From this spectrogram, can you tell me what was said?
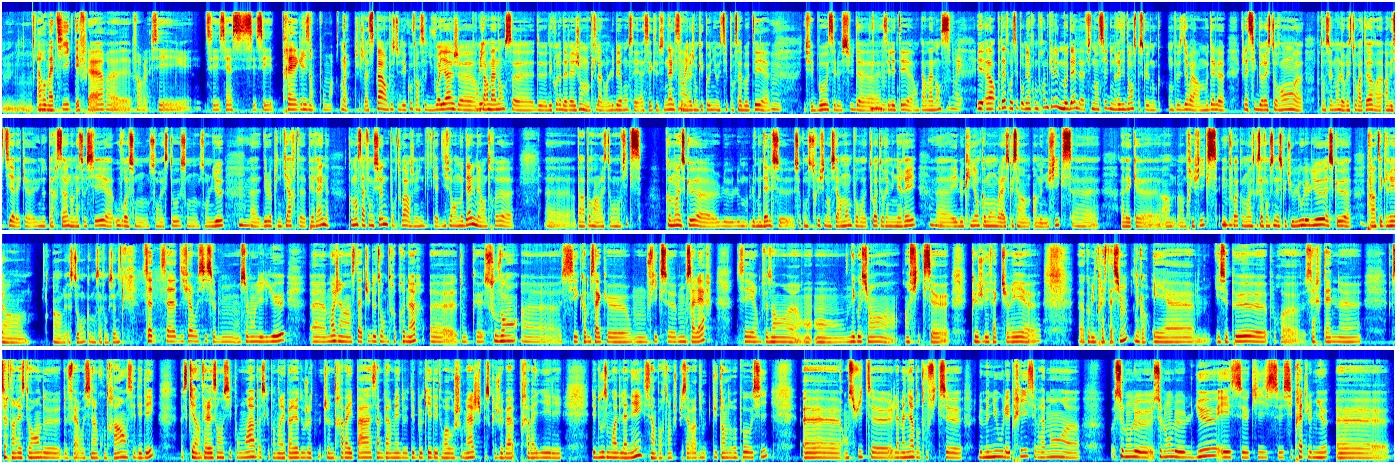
aromatiques, des fleurs. Enfin voilà, c'est c'est c'est c'est très grisant pour moi. Ouais, tu te lasses pas. En plus, tu découvres. Enfin, c'est du voyage euh, en permanence euh, de découvrir des régions. En plus, là, dans le Luberon, c'est assez exceptionnel. C'est une région qui est connue aussi pour sa beauté. Euh, mm il fait beau, c'est le sud, euh, mhm. c'est l'été euh, en permanence. Ouais. Et alors peut-être aussi pour bien comprendre quel est le modèle financier d'une résidence? Parce que donc on peut se dire voilà un modèle euh, classique de restaurant potentiellement le restaurateur investit avec une autre personne un associé ouvre son son resto son son lieu mhm. développe une carte pérenne comment ça fonctionne pour toi? Alors j'imagine peut-être qu'il y a différents modèles mais entre par rapport à un restaurant fixe Comment est-ce que euh, le, le, le, modèle se, se, construit financièrement pour euh, toi te rémunérer mhm. euh, et le client comment voilà est-ce que c'est un, un, menu fixe avec un, un, prix fixe? Et mhm. toi comment est-ce que ça fonctionne? Est-ce que tu loues le lieu? Est-ce que tu as intégré un, un restaurant? Comment ça fonctionne? Ça, ça diffère aussi selon selon les lieux. Euh, moi, j'ai un statut d'auto-entrepreneur, euh, donc souvent c'est comme ça que on fixe mon salaire. C'est en faisant, euh, en, en, négociant un, fixe euh, que je vais facturer euh, comme une prestation. D'accord. Et il se peut pour certaines certains restaurants de, de faire aussi un contrat en CDD. Ce qui est intéressant aussi pour moi, parce que pendant les périodes où je, je, ne travaille pas, ça me permet de débloquer des droits au chômage, parce que je vais pas travailler les, les 12 mois de l'année. C'est important que je puisse avoir du, du temps de repos aussi. Euh, ensuite, euh, la manière dont on fixe euh, le menu ou les prix, c'est vraiment euh, selon le selon le lieu et ce qui s'y prête le mieux.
